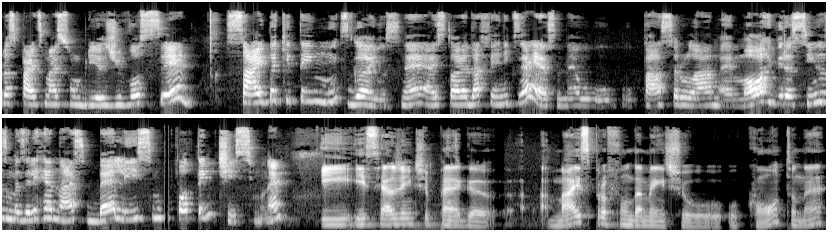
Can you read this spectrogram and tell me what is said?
as partes mais sombrias de você, saiba que tem muitos ganhos, né? A história da Fênix é essa, né? O, o pássaro lá é, morre, vira cinzas, mas ele renasce belíssimo, potentíssimo, né? E, e se a gente pega mais profundamente o, o conto, né?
